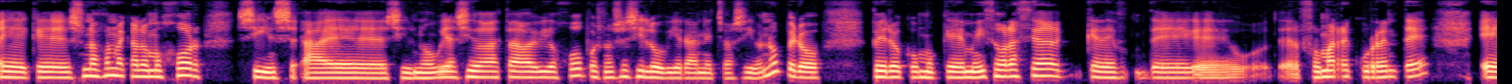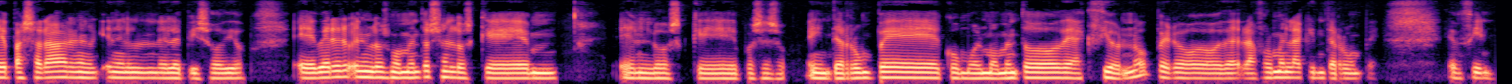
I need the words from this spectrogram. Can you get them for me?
eh, que es una forma que a lo mejor si, eh, si no hubiera sido adaptado al videojuego, pues no sé si lo hubieran hecho así o no, pero pero como que me hizo gracia que de, de- forma recurrente eh, pasara en el, episodio. Eh, ver en los momentos en los que mm, en los que, pues eso, interrumpe como el momento de acción, ¿no? Pero de la forma en la que interrumpe. En fin,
